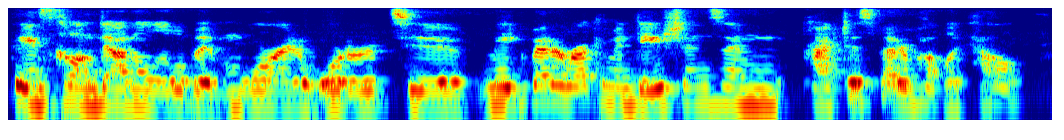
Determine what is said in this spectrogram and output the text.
things calm down a little bit more in order to make better recommendations and practice better public health.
